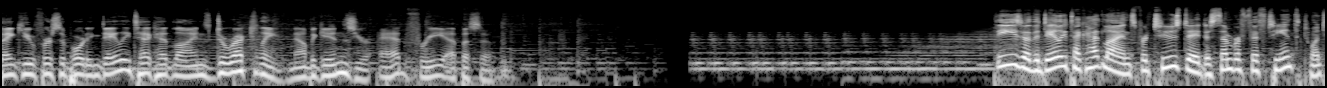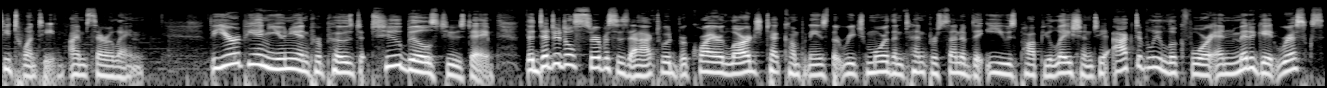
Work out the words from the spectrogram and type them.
Thank you for supporting Daily Tech Headlines directly. Now begins your ad free episode. These are the Daily Tech Headlines for Tuesday, December 15th, 2020. I'm Sarah Lane. The European Union proposed two bills Tuesday. The Digital Services Act would require large tech companies that reach more than 10% of the EU's population to actively look for and mitigate risks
